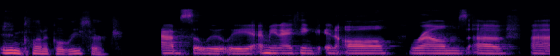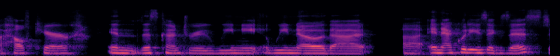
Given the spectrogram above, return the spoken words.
in clinical research? Absolutely. I mean, I think in all realms of uh, healthcare in this country, we need we know that uh, inequities exist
